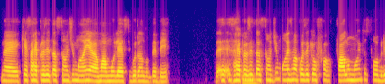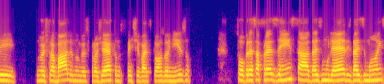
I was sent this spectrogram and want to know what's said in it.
né, que essa representação de mãe é uma mulher segurando o bebê. Essa representação Sim. de mães é uma coisa que eu falo muito sobre no meus trabalhos, nos meus projetos, nos festivais que eu organizo, sobre essa presença das mulheres, das mães,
